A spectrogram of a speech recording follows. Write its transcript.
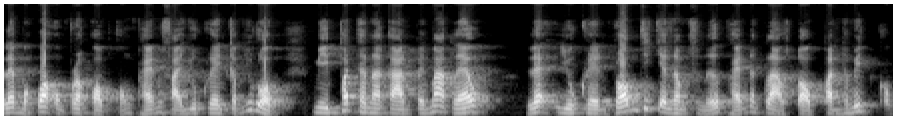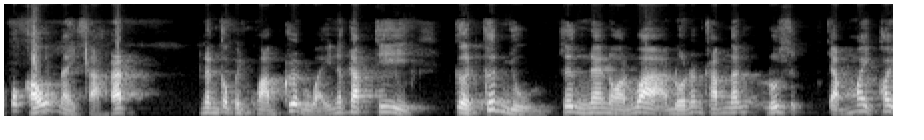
และบอกว่าองค์ประกอบของแผนฝ่ายยูเครนกับยุโรปมีพัฒนาการไปมากแล้ว และยูเครนพร้อมที่จะนำเสนอแผนดังกล่าวต่อพันธมิตรของพวกเขาในสหรัฐ นั่นก็เป็นความเคลื่อนไหวนะครับที่เกิดขึ้นอยู่ ซึ่งแน่นอนว่าโดนัลด์ทรัมป์นั้นรู้สึกจะไม่ค่อย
